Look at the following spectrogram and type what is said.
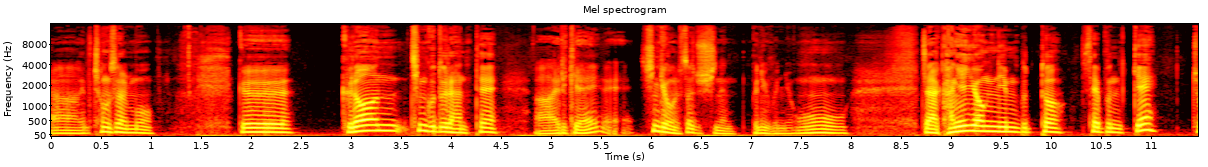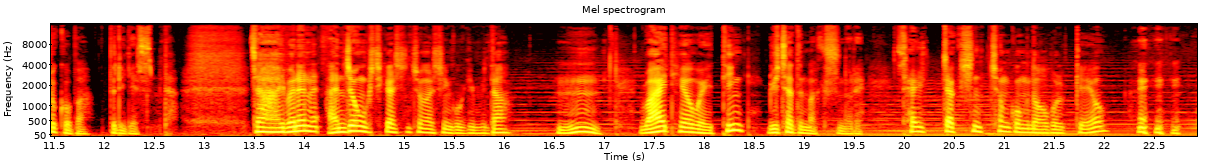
아, 청설모, 그, 그런 친구들한테, 아, 이렇게 신경을 써주시는 분이군요. 오. 자, 강혜경님부터 세 분께 초코바 드리겠습니다. 자, 이번에는 안정욱 씨가 신청하신 곡입니다. 음, Right Here Waiting, 리차드 막스 노래. 살짝 신청곡 넣어볼게요.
